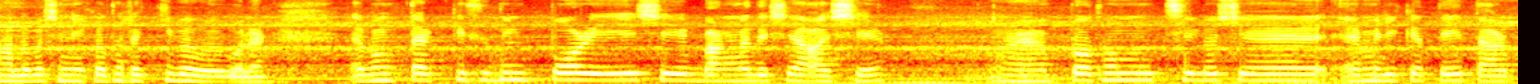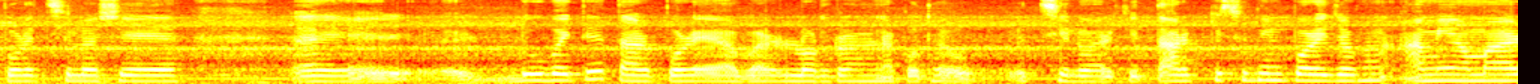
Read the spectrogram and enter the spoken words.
ভালোবাসেন, এই কথাটা কীভাবে বলেন? এবং তার কিছুদিন পরে সে বাংলাদেশে আসে। প্রথম ছিল সে আমেরিকাতেই, তারপরে ছিল সে দুবাইতে, তারপরে আবার লন্ডনে না কোথাও ছিল আর কি। তার কিছুদিন পরে যখন আমি আমার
